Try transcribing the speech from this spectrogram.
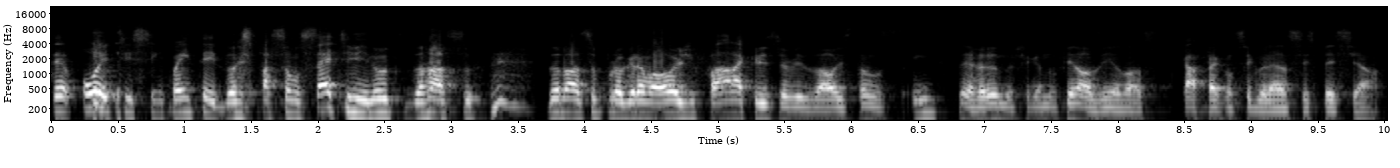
8h52, passamos 7 minutos do nosso, do nosso programa hoje. Fala, Cristian Visual. Estamos encerrando, chegando no finalzinho do nosso Café com Segurança especial.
